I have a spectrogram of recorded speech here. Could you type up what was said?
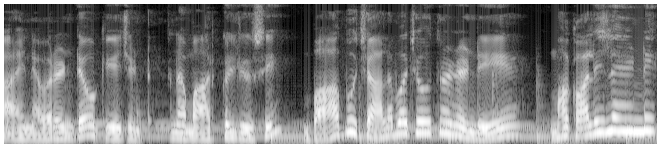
ఆయన ఎవరంటే ఒక ఏజెంట్ నా మార్కులు చూసి బాబు చాలా బాగా చదువుతున్నాడండి. మా కాలేజీలో అండి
